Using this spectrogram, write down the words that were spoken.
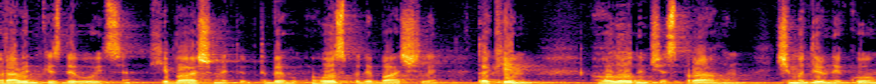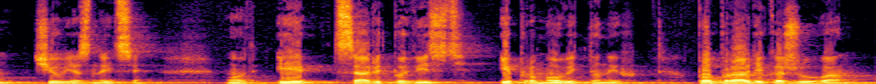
Праведники здивуються, хіба ж ми тебе, Господи, бачили таким голодним чи спраглим, чи мандрівником, чи у в'язниці? От, І цар відповість і промовить до них. По правді кажу вам,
